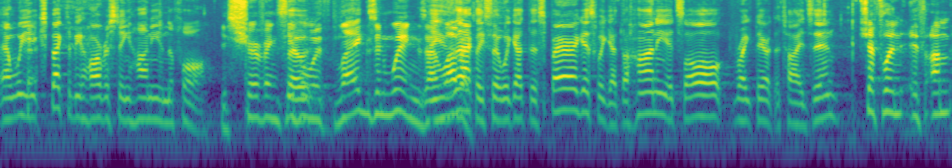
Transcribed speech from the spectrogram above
and we expect to be harvesting honey in the fall. You're serving So- people with legs and wings. I love it. exactly. So we got the asparagus, we got the honey. It's all right there at the Tides Inn. Chef Flynn, if I'm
